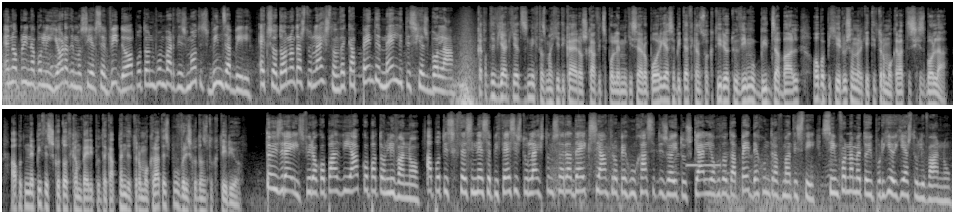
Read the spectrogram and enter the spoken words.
ενώ πριν από λίγη ώρα δημοσίευσε βίντεο από τον βομβαρδισμό της Μπίντζαμπίλ, εξοντώνοντας τουλάχιστον 15 μέλη της Χεσμολά. Κατά τη διάρκεια της νύχτας, μαχητικά αεροσκάφη της πολεμική αεροπορίας επιτέθηκαν στο κτίριο του Δήμου Μπιτζαμπάλ, όπου επιχειρούσαν αρκετοί τρομοκράτες της Χεσμολά. Από την επίθεση σκοτώθηκαν περίπου 15 τρομοκράτες που βρίσκονταν στο κτίριο. Το Ισραήλ σφυροκοπά διάκοπα τον Λίβανο. Από τις χθεσινές επιθέσεις, τουλάχιστον 46 άνθρωποι έχουν χάσει τη ζωή τους και άλλοι 85 έχουν τραυματιστεί, σύμφωνα με το Υπουργείο Υγείας του Λιβάνου.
